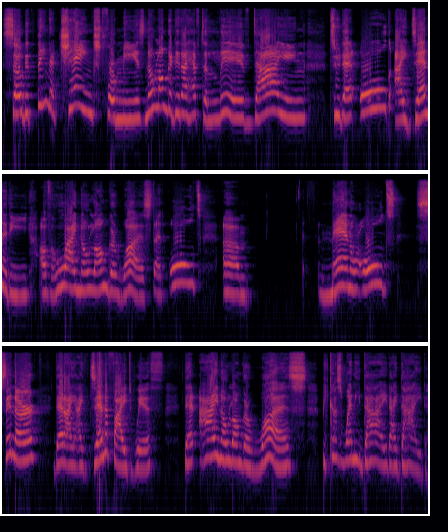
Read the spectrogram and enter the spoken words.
So the thing that changed for me is no longer did I have to live dying to that old identity of who I no longer was, that old um, man or old sinner that I identified with that I no longer was because when he died, I died.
